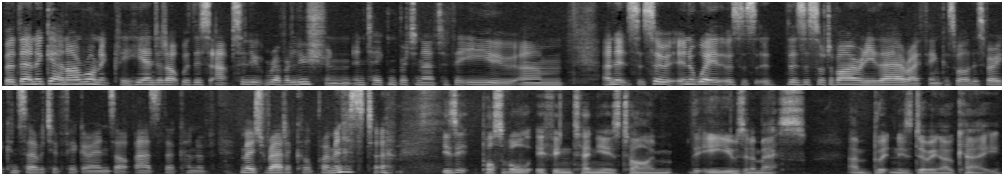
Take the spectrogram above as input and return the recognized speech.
But then again, ironically, he ended up with this absolute revolution in taking Britain out of the EU. Um, and it's so in a way, it was, there's a sort of irony there, I think, as well. This very conservative figure ends up as the kind of most radical prime minister. Is it possible if in 10 years' time the EU's in a mess and Britain is doing okay,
